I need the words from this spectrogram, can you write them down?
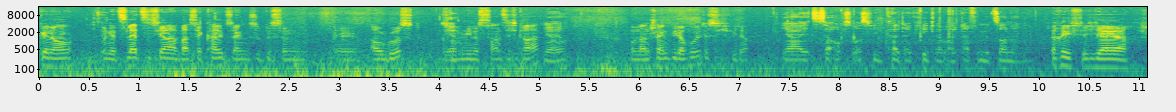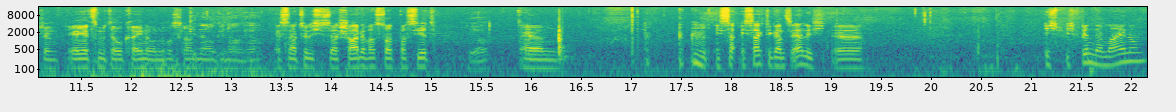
Genau. Und jetzt letztes Jahr war es ja kalt, so bis im äh, August, so Ja. minus 20 Grad. Ja, ja. Und anscheinend wiederholt es sich wieder. Ja, jetzt ist ja auch sowas wie ein kalter Krieg, aber halt dafür mit Sonne. Ne? Richtig, ja, ja, stimmt. Ja, jetzt mit der Ukraine und Russland. Genau, genau, ja. Ist natürlich sehr schade, was dort passiert. Ja. Ähm, ich, sag, ich sag dir ganz ehrlich, äh, ich, ich bin der Meinung,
